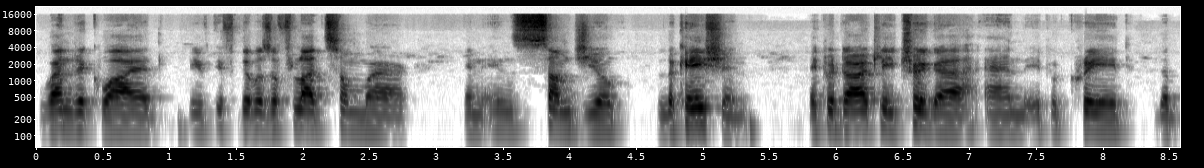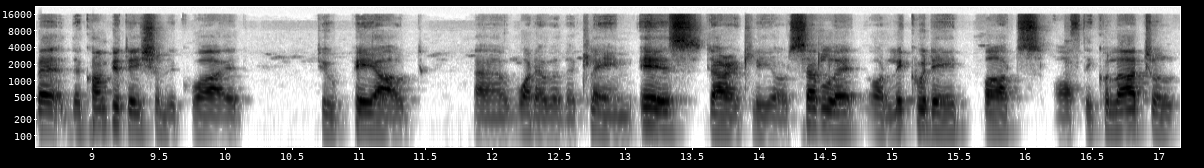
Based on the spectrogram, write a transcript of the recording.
when required. If, if there was a flood somewhere in, in some geolocation, it would directly trigger and it would create the, the computation required to pay out uh, whatever the claim is directly or settle it or liquidate parts of the collateral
